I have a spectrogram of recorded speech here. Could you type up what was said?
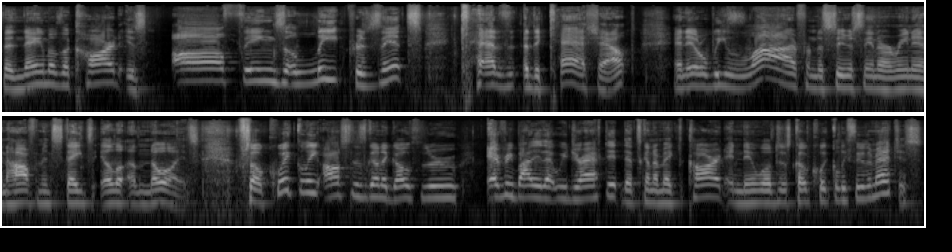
The name of the card is all Things Elite presents the Cash Out, and it'll be live from the Sears Center Arena in Hoffman Estates, Illinois. So quickly, Austin's going to go through everybody that we drafted that's going to make the card, and then we'll just go quickly through the matches.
